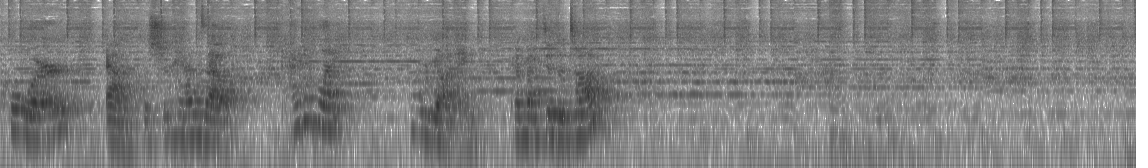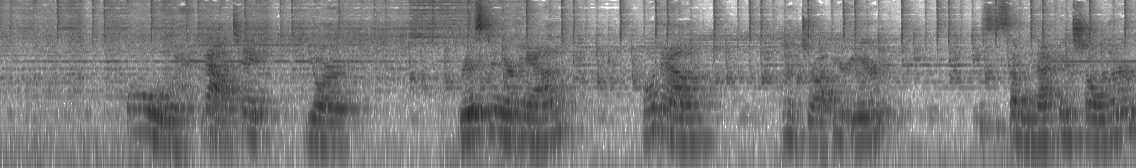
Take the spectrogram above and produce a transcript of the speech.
core and push your hands out, kind of like you're yawning. Come back to the top. Ooh, now take your wrist in your hand, pull down, and drop your ear. This is some neck and shoulder.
